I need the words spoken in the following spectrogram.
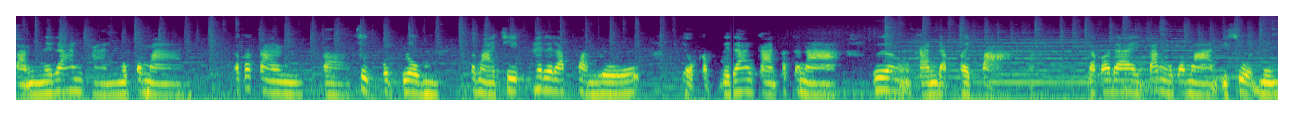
สรรในด้านการงบประมาณ แล้วก็การฝึกอบรมสมาชิกให้ได้รับความรู้เกี่ยวกับในด้านการพัฒนาเรื่องการดับไฟป่า แล้วก็ได้ตั้งงบประมาณอีกส่วนหนึ่ง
